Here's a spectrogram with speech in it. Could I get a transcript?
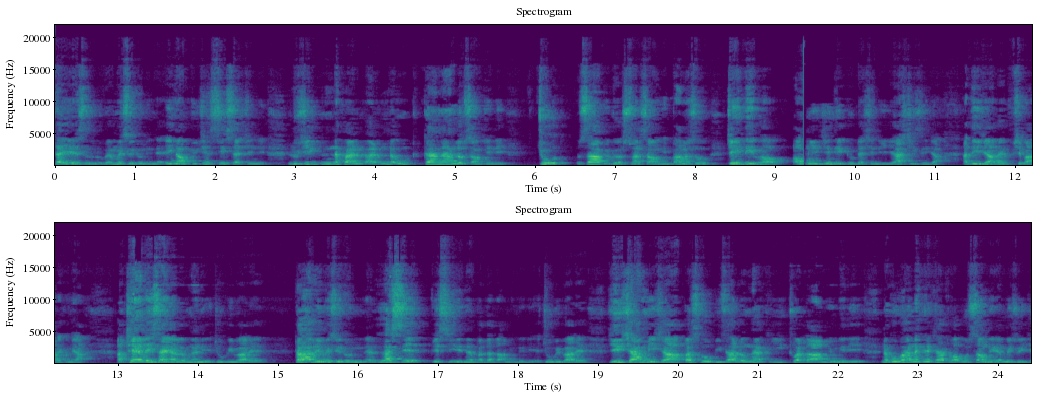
တက်ရဲဆိုလိုပဲမိတ်ဆွေတို့အနေနဲ့အိမ်အောင်ပြုခြင်းစိတ်ဆက်ခြင်းတွေလူကြီးနှစ်ဖက်နှစ်ဦးကမ်းလန်းလှုပ်ဆောင်ခြင်းတွေ ကြိုးစားပြီးတော့ဆွမ်းဆောင်ရင်ဘာမှဆိုကျင်းတီပေါ့အောင်မြင်ခြင်းတွေတိုးတက်ခြင်းတွေရရှိစေကြအတေးကြပဲဖြစ်ပါတယ်ခင်ဗျအထယ်လိမ့်ဆိုင်ရာလုပ်ငန်းတွေအကျိုးပေးပါတယ်ဒါအပြင်မိတ်ဆွေတို့အနေနဲ့လက်စစ်ပစ္စည်းတွေနဲ့ပတ်သက်တာမျိုးလေးတွေအကျိုးပေးပါတယ်ရေချားမြေချား passport visa လုပ်ငန်းခရီးထွက်တာမျိုးလေးတွေငကူကနိုင်ငံခြားသွားဖို့စောင့်နေတဲ့မိတ်ဆွေရ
